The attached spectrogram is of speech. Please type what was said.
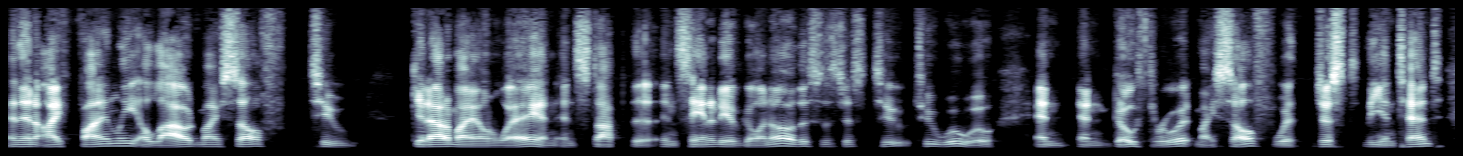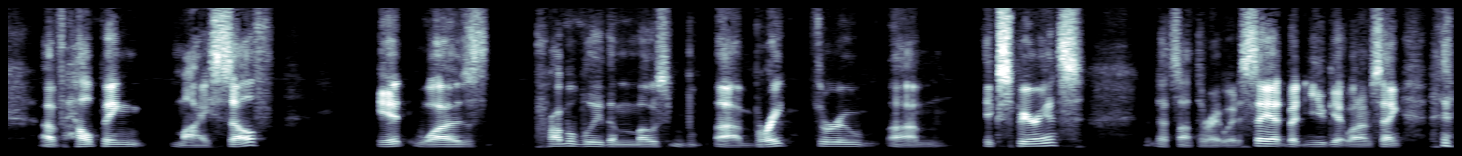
And then I finally allowed myself to get out of my own way and, and stop the insanity of going, oh, this is just too too woo woo, and and go through it myself with just the intent of helping myself. It was probably the most uh, breakthrough um, experience. That's not the right way to say it, but you get what I'm saying. it,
